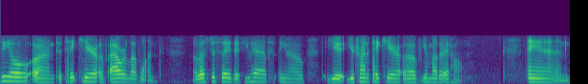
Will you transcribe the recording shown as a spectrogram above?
zeal on to take care of our loved ones. Now, let's just say that you have, you know, you you're trying to take care of your mother at home, and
